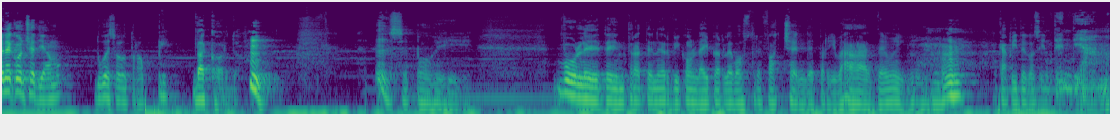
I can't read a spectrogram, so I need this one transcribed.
Ve ne concediamo? Due sono troppi. D'accordo. E se poi volete intrattenervi con lei per le vostre faccende private, eh, capite cosa intendiamo?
